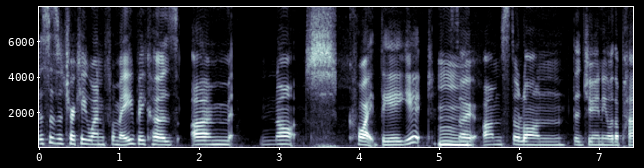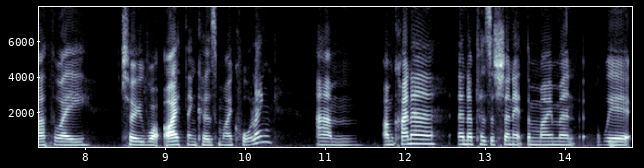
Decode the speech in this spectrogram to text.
This is a tricky one for me because I'm not quite there yet. Mm. So I'm still on the journey or the pathway to what I think is my calling. Um, I'm kind of in a position at the moment where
